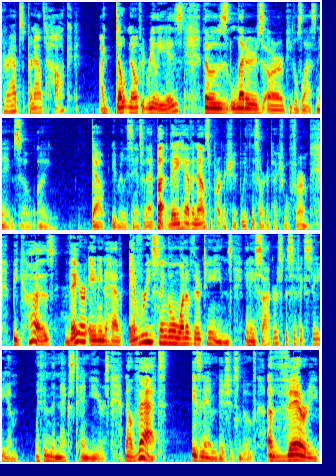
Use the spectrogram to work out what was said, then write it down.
perhaps pronounced Hawk. I don't know if it really is. Those letters are people's last names, so I doubt it really stands for that. But they have announced a partnership with this architectural firm because they are aiming to have every single one of their teams in a soccer specific stadium within the next 10 years. Now that is an ambitious move. A very,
